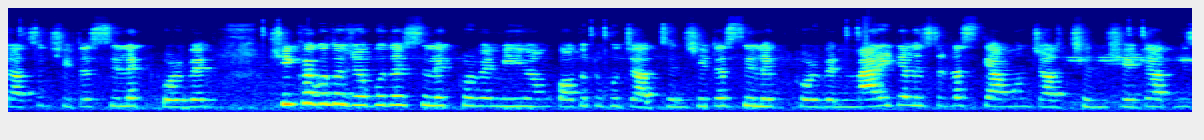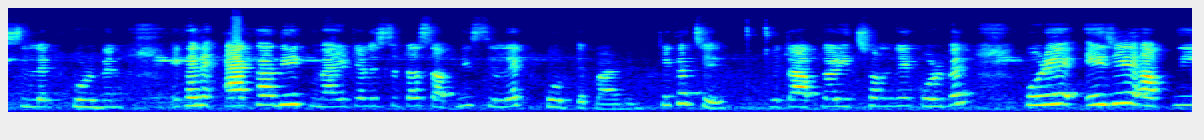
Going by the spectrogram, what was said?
চাচ্ছেন সেটা সিলেক্ট করবেন। শিক্ষাগত যোগ্যতা সিলেক্ট করবেন মিনিমাম কতটুকু চাচ্ছেন সেটা সিলেক্ট করবেন। ম্যারিটাল স্ট্যাটাস কেমন চাচ্ছেন সেটা আপনি সিলেক্ট করবেন। এখানে একাধিক ম্যারিটাল স্ট্যাটাস আপনি সিলেক্ট করতে পারবেন, ঠিক আছে? যেটা আপনার ইচ্ছা অনুযায়ী করবেন। করে এই যে আপনি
